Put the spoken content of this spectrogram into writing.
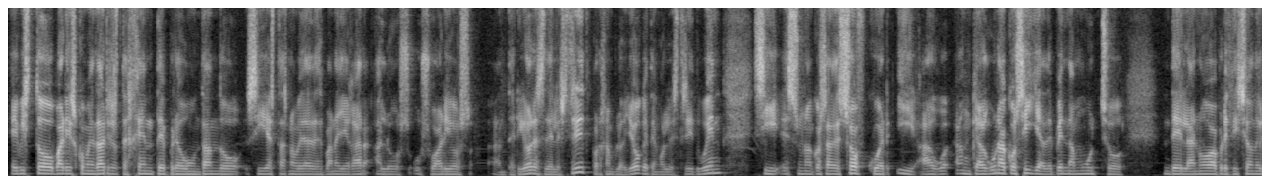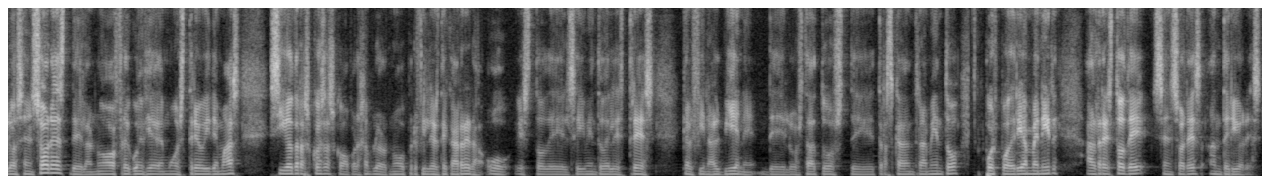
he visto varios comentarios de gente preguntando si estas novedades van a llegar a los usuarios anteriores del Street, por ejemplo yo que tengo el Street Wind, si es una cosa de software y aunque alguna cosilla dependa mucho de la nueva precisión de los sensores, de la nueva frecuencia de muestreo y demás, si otras cosas como por ejemplo los nuevos perfiles de carrera o esto del seguimiento del estrés que al final viene de los datos de tras cada entrenamiento, pues podrían venir al resto de sensores anteriores.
